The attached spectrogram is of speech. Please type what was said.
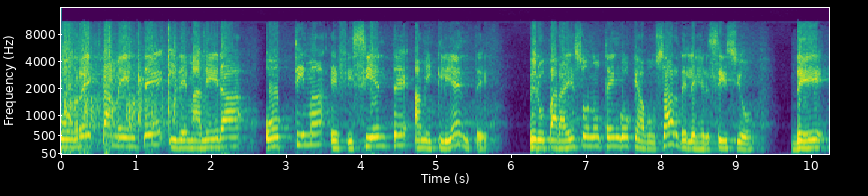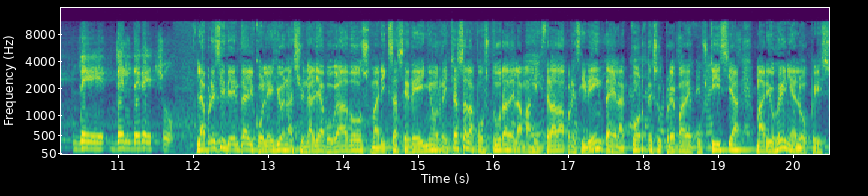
correctamente y de manera óptima, eficiente a mi cliente, pero para eso no tengo que abusar del ejercicio de, del derecho. La presidenta del Colegio Nacional de Abogados, Marixa Cedeño, rechaza la postura de la magistrada presidenta de la Corte Suprema de Justicia, María Eugenia López,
